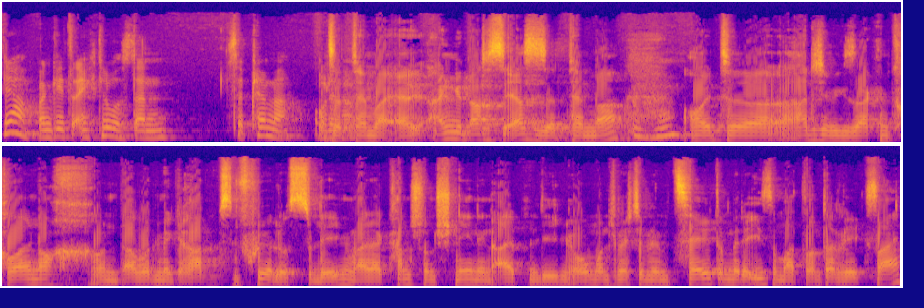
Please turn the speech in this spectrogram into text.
ja, wann geht es eigentlich los? Dann September, oder? September. Äh, angedacht ist der 1. September. Mhm. Heute hatte ich ja, wie gesagt, einen Call noch und da wurde mir gerade ein bisschen früher loszulegen, weil da kann schon Schnee in den Alpen liegen oben und ich möchte mit dem Zelt und mit der Isomatte unterwegs sein.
